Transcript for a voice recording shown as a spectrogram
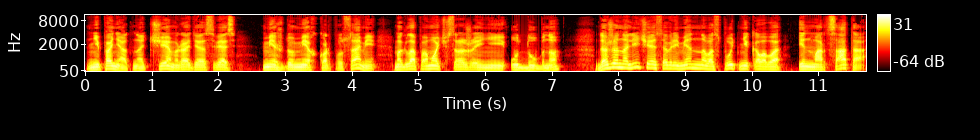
Непонятно, чем радиосвязь между мехкорпусами могла помочь в сражении у Дубно. Даже наличие современного спутникового инмарсата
